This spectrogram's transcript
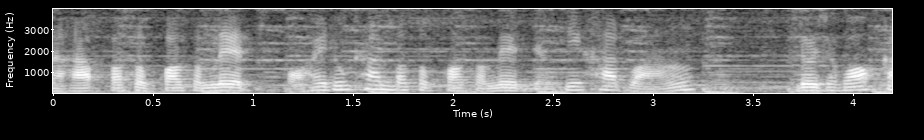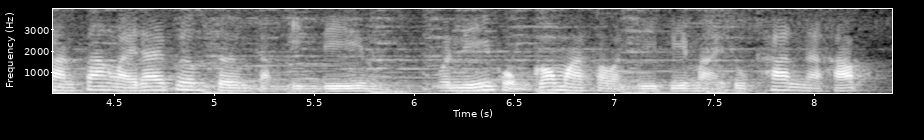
นะครับ ประสบความสำเร็จ ขอให้ทุกท่านประสบความสำเร็จอย่างที่คาดหวัง โดยเฉพาะการสร้างรายได้เพิ่มเติมจากอินดีม วันนี้ผมก็มาสวัสดีปีใหม่ทุกท่านนะครับ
